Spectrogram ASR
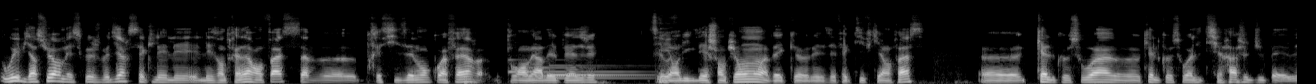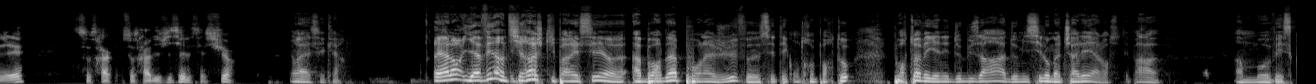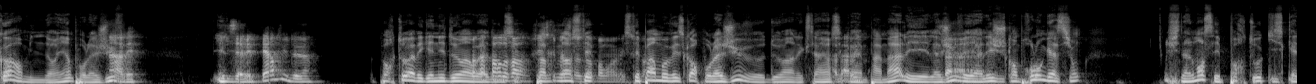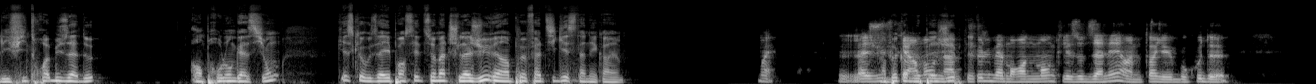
Oui, bien sûr, mais ce que je veux dire, c'est que les, les- les entraîneurs en face savent euh, précisément quoi faire pour emmerder le PSG. C'est Et vrai. en Ligue des Champions, avec les effectifs qui est en face, quel, que soit, quel que soit le tirage du PSG, ce sera, ce sera difficile, c'est sûr. Ouais, c'est clair. Et alors, il y avait un tirage qui paraissait euh, abordable pour la Juve. euh, C'était contre Porto. Porto avait gagné 2 buts à 1 à domicile au match aller. Alors, c'était pas euh, un mauvais score, mine de rien, pour la Juve. Ah, Ils avaient perdu de. Porto avait gagné 2-1. ouais, Ah, à pardon, pardon, c'était pas un mauvais score pour la Juve. 2-1 à l'extérieur, Ah c'est bah quand oui. même pas mal. Et la Ça- Juve est allée jusqu'en prolongation. Finalement, c'est Porto qui se qualifie 3 buts à 2 en prolongation. Qu'est-ce que vous avez pensé de ce match? La Juve est un peu fatiguée cette année quand même. La Un Juve, peu comme le clairement, n'a plus le même rendement que les autres années. En même temps, il y a eu beaucoup de,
